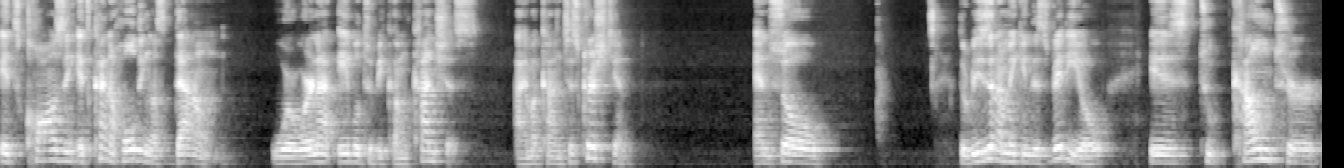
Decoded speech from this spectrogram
it's causing, it's kind of holding us down where we're not able to become conscious. I'm a conscious Christian. And so the reason I'm making this video is to counter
